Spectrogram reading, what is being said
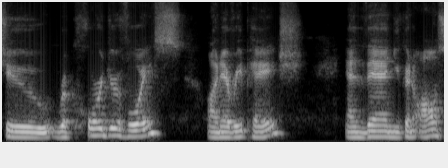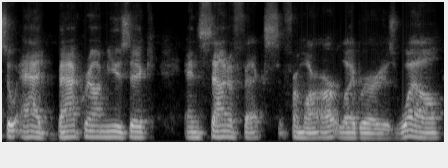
to record your voice on every page. And then you can also add background music and sound effects from our art library as well,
